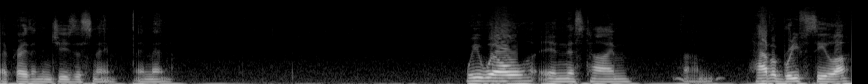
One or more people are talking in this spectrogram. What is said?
I pray them in Jesus' name. Amen. We will, in this time, um, have a brief selah.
